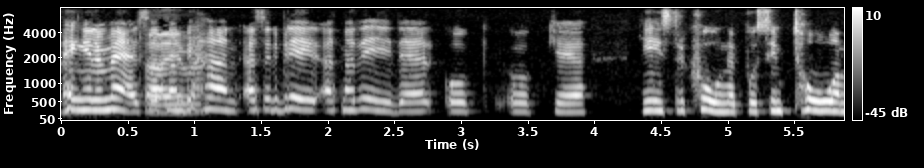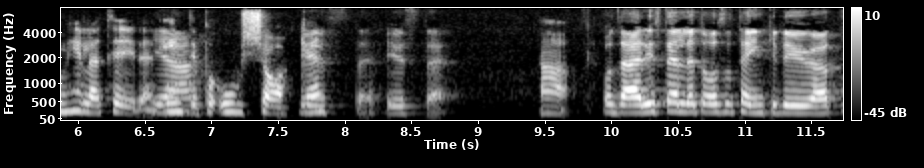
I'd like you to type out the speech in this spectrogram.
Hänger du med? Så ja, att man, behand, alltså det blir att man rider och, och eh, ger instruktioner på symptom hela tiden, ja. inte på orsaken. Just det, just det. Ja. Och där istället då så tänker du att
